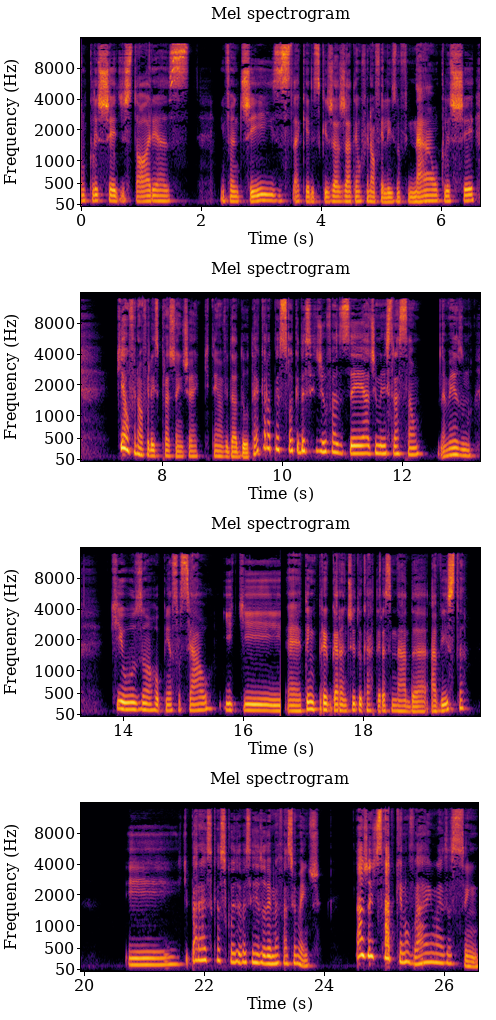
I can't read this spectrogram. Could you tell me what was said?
um clichê de histórias infantis, daqueles que já já tem um final feliz no final, um clichê que é um final feliz pra gente é, que tem uma vida adulta. É aquela pessoa que decidiu fazer administração, não é mesmo? Que usa uma roupinha social e que é, tem emprego garantido, carteira assinada à vista e que parece que as coisas vão se resolver mais facilmente. A gente sabe que não vai, mas assim,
